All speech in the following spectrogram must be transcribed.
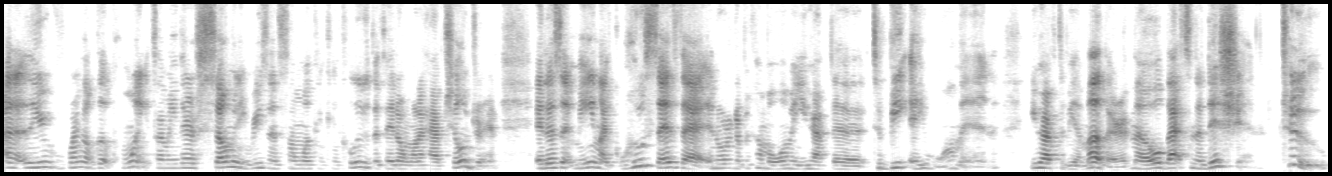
and you bring up good points i mean there's so many reasons someone can conclude that they don't want to have children it doesn't mean like who says that in order to become a woman you have to to be a woman you have to be a mother no that's an addition too.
